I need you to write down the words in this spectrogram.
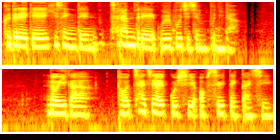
그들에게 희생된 사람들의 울부짖음 뿐이다. 너희가 더 차지할 곳이 없을 때까지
